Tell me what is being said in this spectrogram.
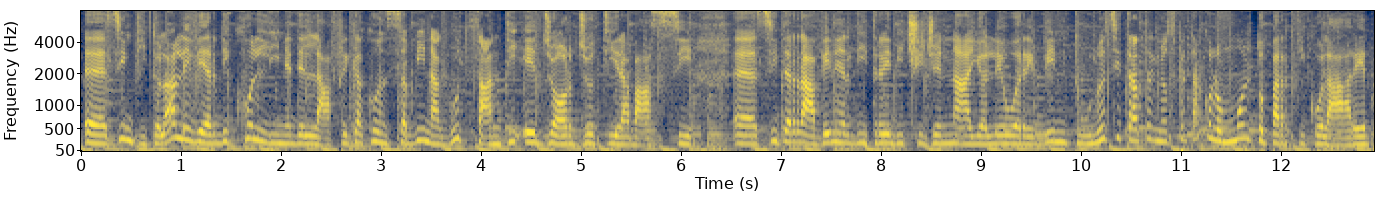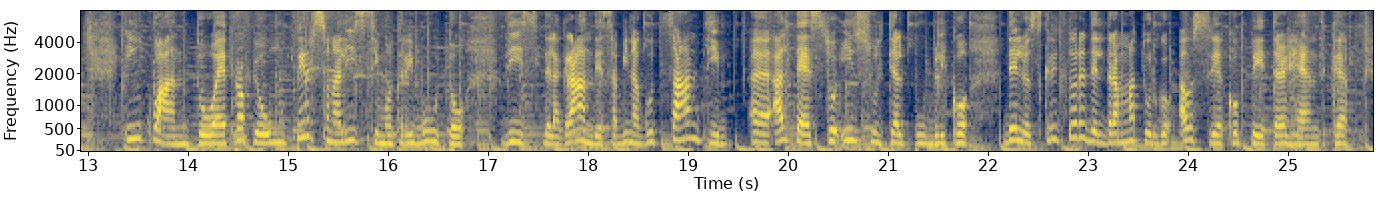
eh, si intitola Le verdi colline dell'Africa con Sabina Guzzanti e Giorgio Tirabassi. Eh, si terrà venerdì 13 gennaio alle ore 21 e si tratta di uno spettacolo molto particolare in quanto è proprio un personalissimo tributo di, della grande Sabina Guzzanti eh, al testo Insulti al pubblico dello scrittore del drammaturgo austriaco Peter Handke.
